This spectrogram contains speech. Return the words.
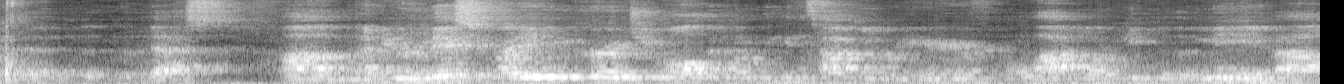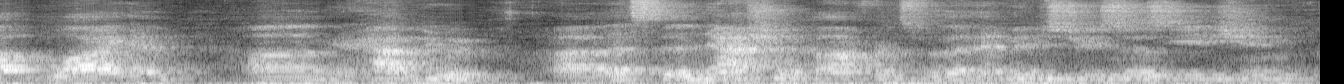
the, the, the best. Um, I'd be remiss if I didn't encourage you all to come to Kentucky, where you're going to hear from a lot more people than me about why hemp um, and how to do it. Uh, that's the national conference for the Hemp Industry Association.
